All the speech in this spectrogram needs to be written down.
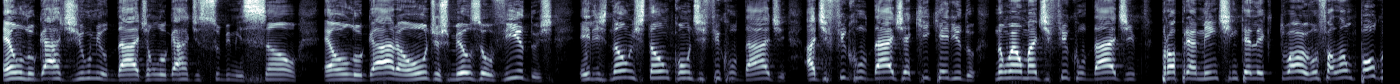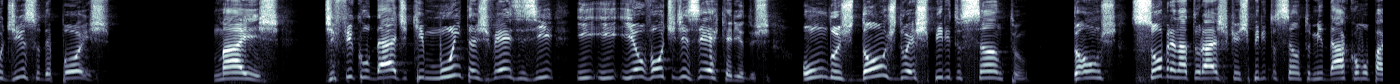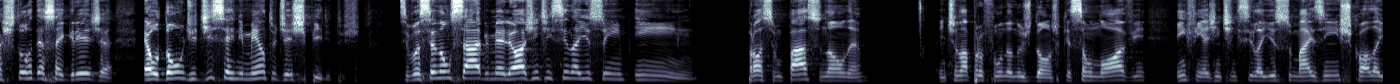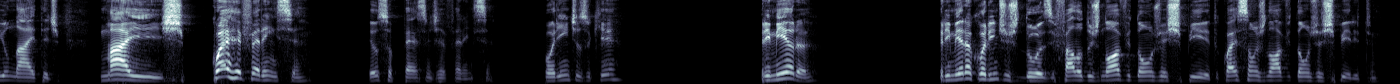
É um lugar de humildade, é um lugar de submissão, é um lugar onde os meus ouvidos, eles não estão com dificuldade. A dificuldade aqui, querido, não é uma dificuldade propriamente intelectual. Eu vou falar um pouco disso depois. Mas dificuldade que muitas vezes, e, e, e eu vou te dizer, queridos, um dos dons do Espírito Santo dons sobrenaturais que o Espírito Santo me dá como pastor dessa igreja é o dom de discernimento de espíritos. Se você não sabe melhor, a gente ensina isso em, em próximo passo, não, né? A gente não aprofunda nos dons, porque são nove. Enfim, a gente ensina isso mais em escola United. Mas qual é a referência? Eu sou péssimo de referência. Coríntios o quê? Primeira, 1 Coríntios 12 fala dos nove dons do Espírito. Quais são os nove dons do Espírito?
